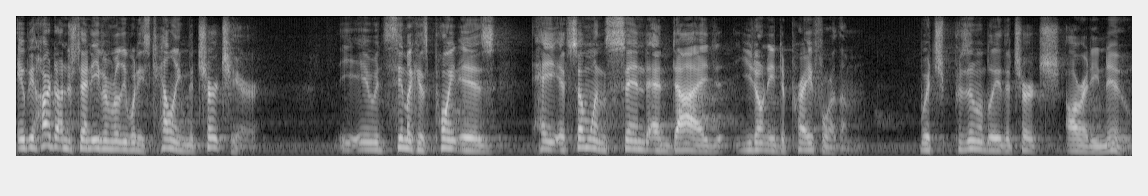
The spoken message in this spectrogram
it would be hard to understand even really what he's telling the church here. It would seem like his point is hey, if someone sinned and died, you don't need to pray for them, which presumably the church already knew.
